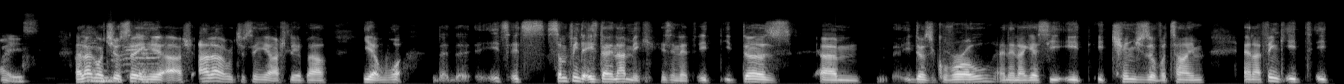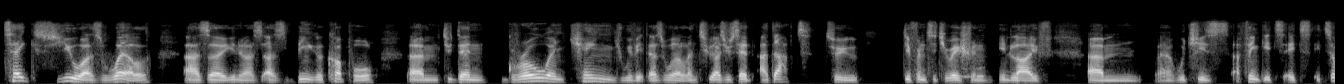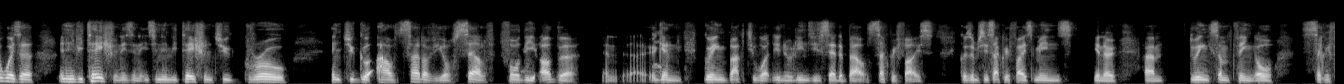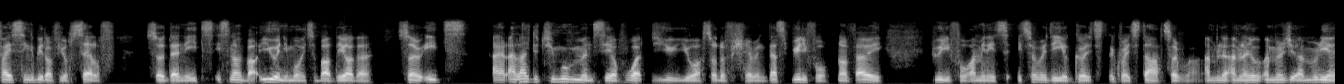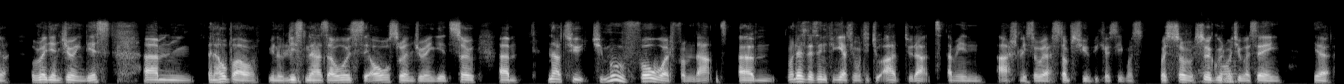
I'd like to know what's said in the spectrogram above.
ways. I like what you're saying here, Ash. I like what you're saying here, Ashley, about yeah, what the, the, it's it's something that is dynamic, isn't it? It it does um it does grow, and then I guess it it, it changes over time, and I think it it takes you as well as a you know as as being a couple um to then grow and change with it as well, and to as you said adapt to different situation in life um uh, which is i think it's it's it's always a an invitation isn't it it's an invitation to grow and to go outside of yourself for the other. And uh, again, going back to what you know Lindsay said about sacrifice, because obviously sacrifice means you know um, doing something or sacrificing a bit of yourself. So then it's it's not about you anymore; it's about the other. So it's I, I like the two movements here of what you you are sort of sharing. That's beautiful, not very beautiful. I mean, it's it's already a great a great start. So I'm I'm I'm really, I'm really uh, already enjoying this, um, and I hope our you know listeners are always also enjoying it. So um, now to to move forward from that, um, unless there's anything else you wanted to add to that, I mean, Ashley, sorry I stopped you because it was was so so good what you were saying. Yeah.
